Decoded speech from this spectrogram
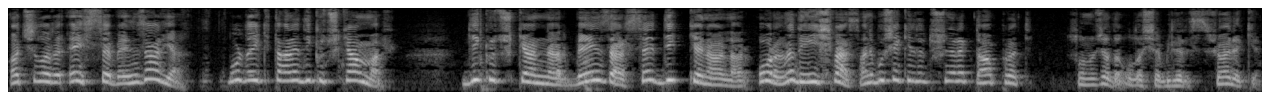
açıları eşse benzer ya. Burada iki tane dik üçgen var. Dik üçgenler benzerse dik kenarlar oranı değişmez. Hani bu şekilde düşünerek daha pratik sonuca da ulaşabiliriz. Şöyle ki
